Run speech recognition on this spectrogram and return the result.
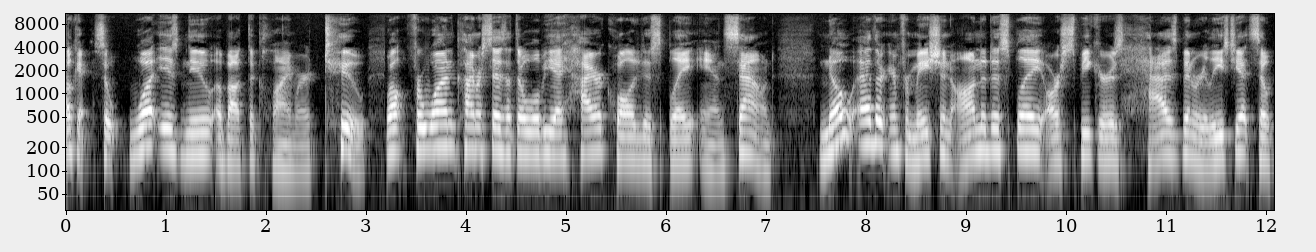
Okay, so what is new about the CLMBR 2? Well, for one, CLMBR says that there will be a higher quality display and sound. No other information on the display or speakers has been released yet, so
